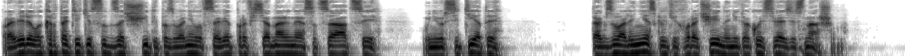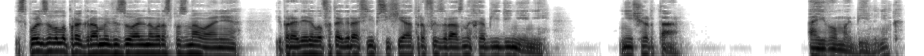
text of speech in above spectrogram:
Проверила картотеки соцзащиты, позвонила в Совет профессиональной ассоциации, университеты. Так звали нескольких врачей, но никакой связи с нашим. Использовала программы визуального распознавания и проверила фотографии психиатров из разных объединений. Ни черта. А его мобильник?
